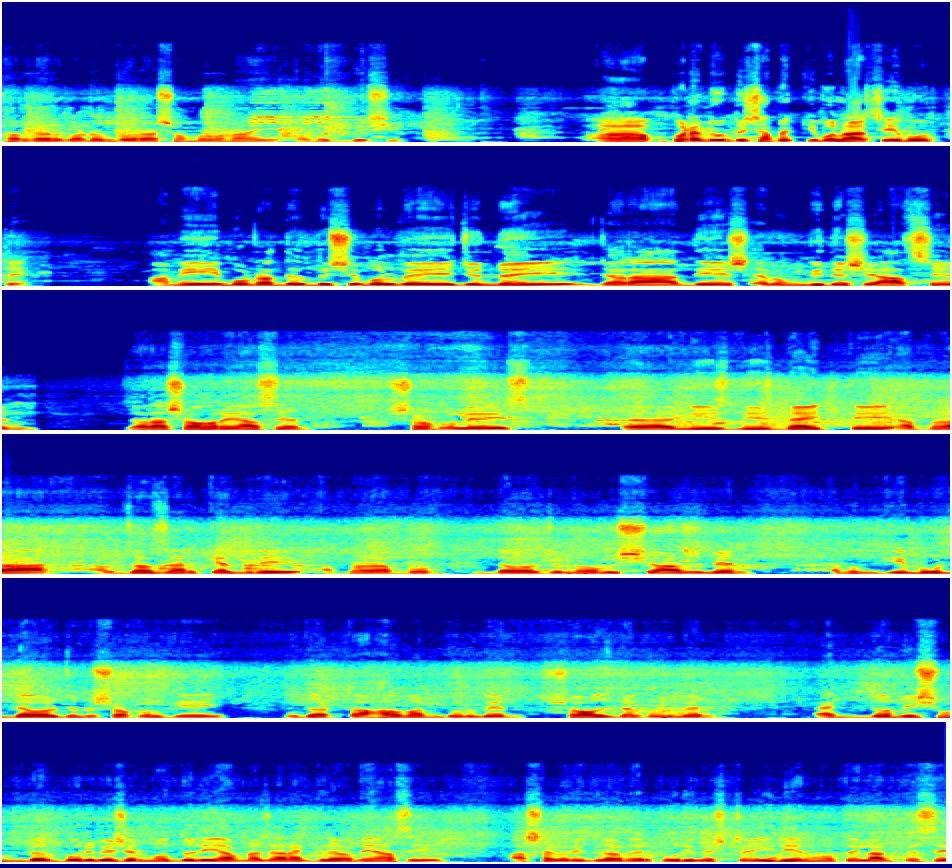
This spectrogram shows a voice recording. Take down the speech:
সরকার গঠন করার সম্ভাবনাই অনেক বেশি। ভোটারদের উদ্দেশ্যে আপনার কি বলা আছে এই মুহূর্তে? আমি ভোটারদের উদ্দেশ্যে বলব এই জন্যই যারা দেশ এবং বিদেশে আছেন যারা শহরে আছেন সকলেই আহ, নিজ নিজ দায়িত্বে আপনারা, যা যার কেন্দ্রে আপনারা ভোট দেওয়ার জন্য অবশ্যই আসবেন এবং কি ভোট দেওয়ার জন্য সকলকে উদারতা আহ্বান করবেন, সহযোগিতা করবেন। একদমই সুন্দর পরিবেশের মধ্য দিয়ে আমরা যারা গ্রামে আছি, আশা করি গ্রামের পরিবেশটা ঈদের মতোই লাগতেছে।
